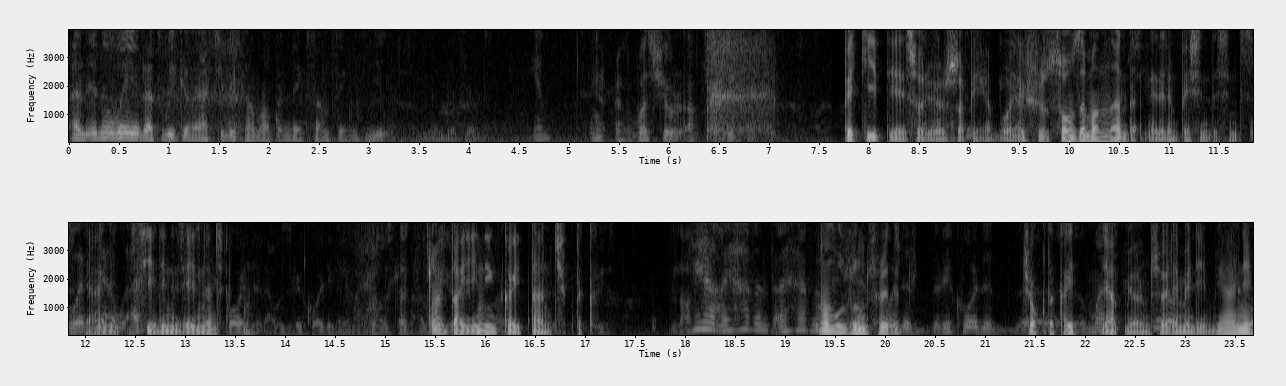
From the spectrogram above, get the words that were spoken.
and in a way that we can actually come up and make something new, something different. And what's your up to recently? Peki diye soruyoruz Rabia böyle. Şu son zamanlarda nelerin peşindesiniz? Yani CD'niz yayınlanacak. four Evet, daha yeni kayıttan çıktık. Ama uzun süredir Çok da uh, kayıt yapmıyorum söylemeliyim. Yani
